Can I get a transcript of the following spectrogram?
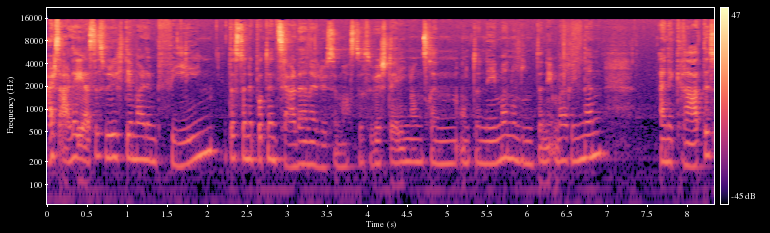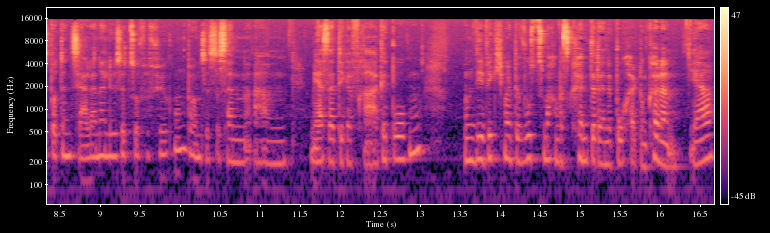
als allererstes würde ich dir mal empfehlen, dass du eine Potenzialanalyse machst. Also wir stellen unseren Unternehmern und Unternehmerinnen eine Gratis-Potenzialanalyse zur Verfügung. Bei uns ist es ein ähm, mehrseitiger Fragebogen um dir wirklich mal bewusst zu machen, was könnte deine Buchhaltung können. Ja?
